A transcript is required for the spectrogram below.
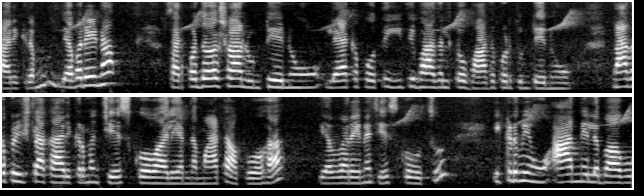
కార్యక్రమం. ఎవరైనా సర్పదోషాలు ఉంటేనో లేకపోతే ఈతి బాధలతో బాధపడుతుంటేనో నాగప్రతిష్ఠ కార్యక్రమం చేసుకోవాలి అన్నమాట అపోహ. ఎవరైనా చేసుకోవచ్చు. ఇక్కడ మేము ఆరు నెలల బాబు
